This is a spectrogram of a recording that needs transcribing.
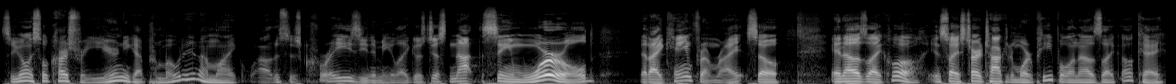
So you only sold cars for a year and you got promoted? I'm like, wow, this is crazy to me. Like it was just not the same world that I came from, right? So, and I was like, whoa. And so I started talking to more people and I was like, okay,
